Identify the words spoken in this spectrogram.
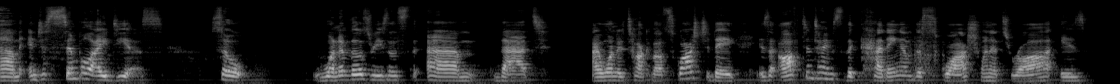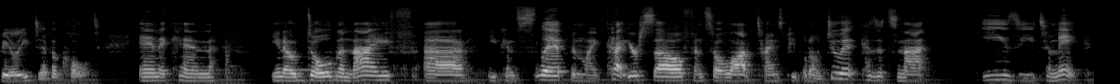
um, and just simple ideas. So, one of those reasons um, that I want to talk about squash today is that oftentimes the cutting of the squash when it's raw is very difficult, and it can you know, dull the knife. Uh, you can slip and like cut yourself. And so a lot of times people don't do it because it's not easy to make.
